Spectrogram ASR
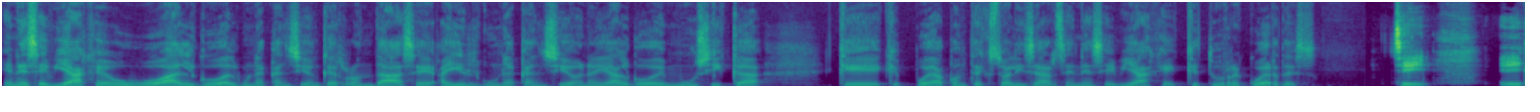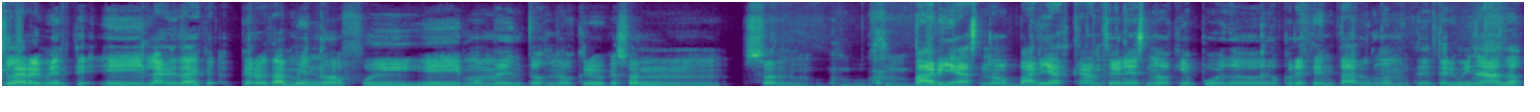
En ese viaje hubo algo, alguna canción que rondase, hay alguna canción, hay algo de música que, que pueda contextualizarse en ese viaje que tú recuerdes. Sí, y claramente, eh, la verdad, pero también no fui eh, momentos, ¿no? Creo que son, son varias, ¿no? Varias canciones, ¿no? Que puedo representar un momento determinado,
